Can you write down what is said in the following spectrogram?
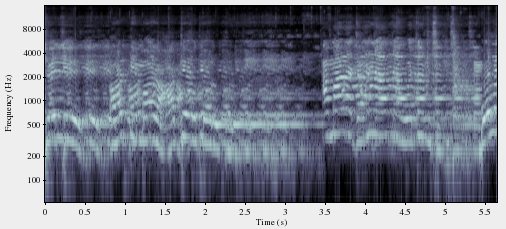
છેલ્લી આરતી મારા હાથે ઉતારવું પડે. આ મારા જમણા હાથના વચન છે. બોલો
